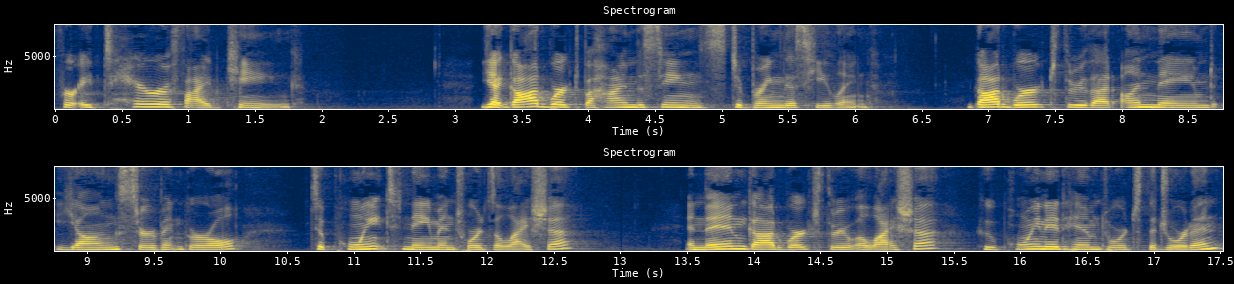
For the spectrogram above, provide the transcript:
for a terrified king. Yet God worked behind the scenes to bring this healing. God worked through that unnamed young servant girl to point Naaman towards Elisha. And then God worked through Elisha, who pointed him towards the Jordan.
